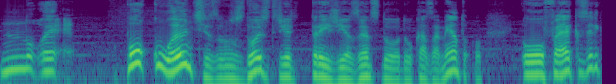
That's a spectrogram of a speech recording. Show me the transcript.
No- é, pouco antes, uns dois, três, dias antes do, do casamento, o Félix ele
